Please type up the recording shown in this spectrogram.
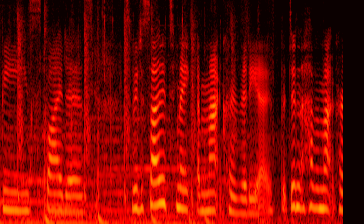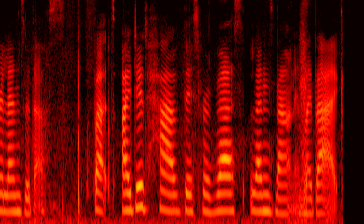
bees, spiders. So we decided to make a macro video, but didn't have a macro lens with us. But I did have this reverse lens mount in my bag.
